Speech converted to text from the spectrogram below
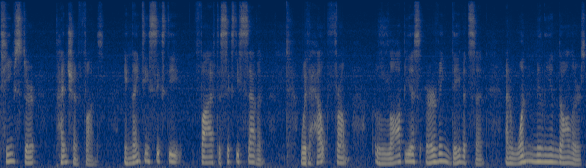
teamster pension funds In 1965 to 67, with help from lobbyist Irving Davidson and one million dollars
